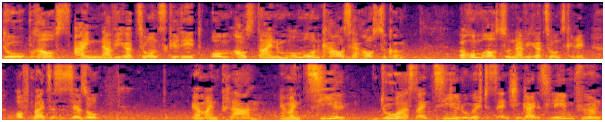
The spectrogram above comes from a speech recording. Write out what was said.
du brauchst ein Navigationsgerät, um aus deinem Hormonchaos herauszukommen. Warum brauchst du ein Navigationsgerät? Oftmals ist es ja so, wir haben einen Plan, wir haben ein Ziel. Du hast ein Ziel, du möchtest endlich ein geiles Leben führen,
